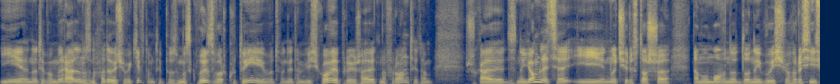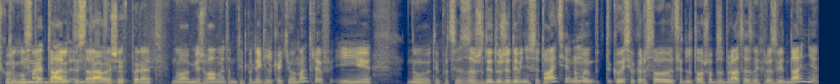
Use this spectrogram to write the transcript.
І, ну, типу, ми реально знаходили чуваків, там, типу, з Москви, з Воркути, і от вони там військові приїжджають на фронт і там шукають, знайомляться, і ну, через те, що там умовно до найближчого російського міста Кілометр ти да, ставиш і вперед. Ну, а між вами там, типу, декілька кілометрів, і. Ну, типу, це завжди дуже дивні ситуації. Ну, ми колись використовували це для того, щоб збирати з них розвіддання.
